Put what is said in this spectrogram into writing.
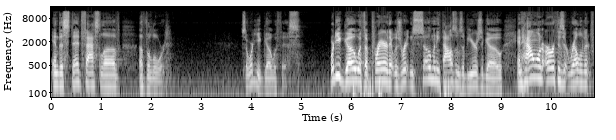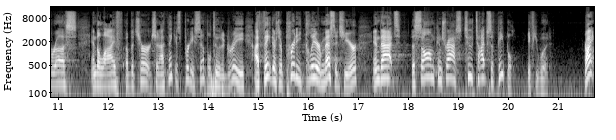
in the steadfast love of the Lord. So, where do you go with this? Where do you go with a prayer that was written so many thousands of years ago? And how on earth is it relevant for us in the life of the church? And I think it's pretty simple to a degree. I think there's a pretty clear message here in that the psalm contrasts two types of people, if you would. Right?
